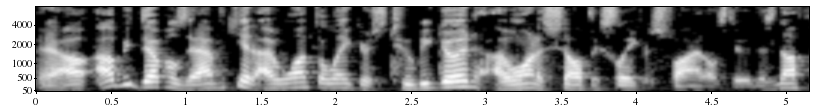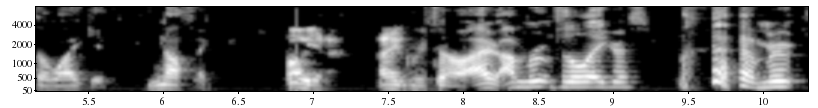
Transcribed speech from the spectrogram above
Yeah, I'll, I'll, be devil's advocate. I want the Lakers to be good. I want a Celtics Lakers finals, dude. There's nothing like it. Nothing. Oh yeah, I agree. So I, am rooting for the Lakers. I'm root,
